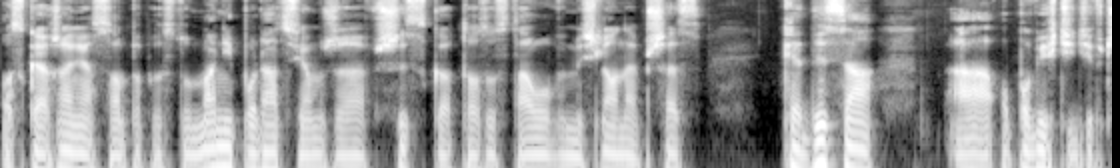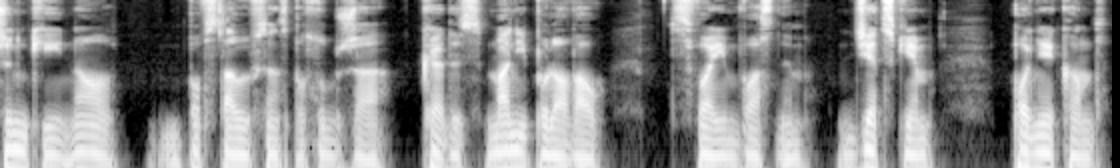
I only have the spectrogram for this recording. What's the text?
oskarżenia są po prostu manipulacją, że wszystko to zostało wymyślone przez Kedysa, a opowieści dziewczynki, no, powstały w ten sposób, że Kedys manipulował swoim własnym dzieckiem, poniekąd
